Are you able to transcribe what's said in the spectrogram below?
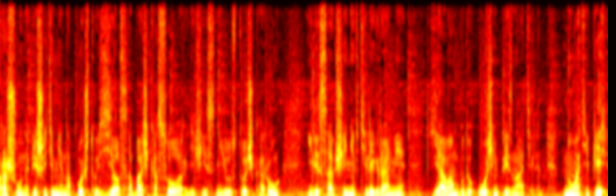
Прошу, напишите мне на почту zelsobachka.solar-news.ru или сообщение в Телеграме, я вам буду очень признателен. Ну а теперь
